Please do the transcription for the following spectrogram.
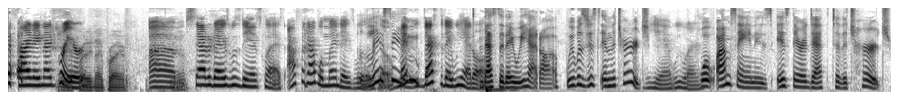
Friday night Yeah, prayer. Friday night prayer. Um, Yeah. Saturdays was dance class. I forgot what Mondays was. though. Listen. maybe that's the day we had off. That's the day we had off. We was just in the church. yeah, we were. What I'm saying is, is there a death to the church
